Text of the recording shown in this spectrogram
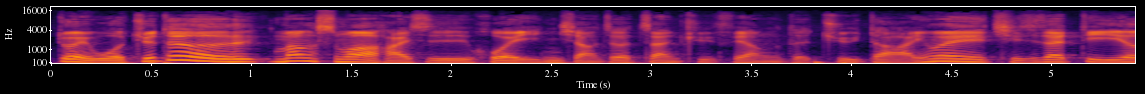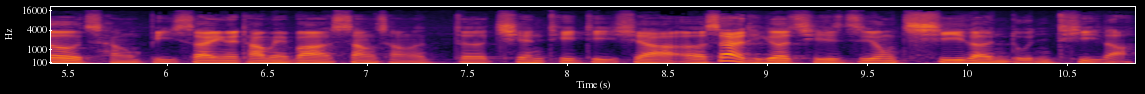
对，我觉得 Mark Smart 还是会影响这个战局非常的巨大，因为其实，在第二场比赛，因为他没办法上场的前提底下，呃，塞尔提克其实只用七人轮替啦。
